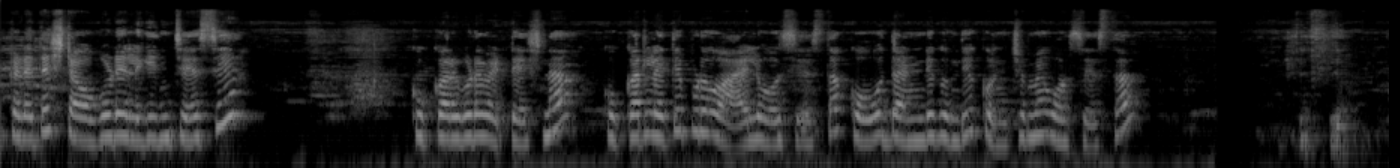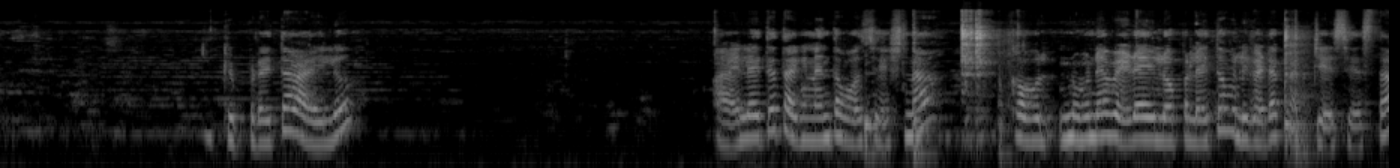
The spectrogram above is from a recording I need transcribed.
ఇక్కడైతే స్టవ్ కూడా వెలిగించేసి కుక్కర్ కూడా పెట్టేసిన. కుక్కర్లో అయితే ఇప్పుడు ఆయిల్ పోసేస్తా. కొవ్వు దండిగా ఉంది కొంచెమే పోసేస్తా. ఇప్పుడైతే ఆయిల్. ఆయిల్ అయితే తగినంత పోసేసిన. ఇంకా నూనె వేడయ్యే లోపల అయితే ఉల్లిగడ్డ కట్ చేసేస్తా.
